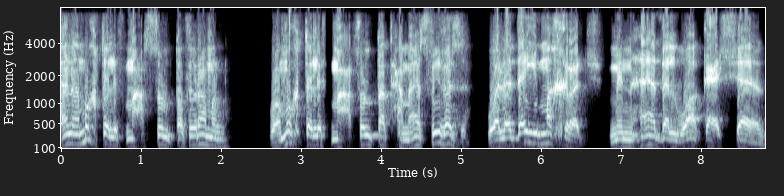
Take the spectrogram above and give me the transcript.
أنا مختلف مع السلطة في رمل ومختلف مع سلطة حماس في غزة. ولدي مخرج من هذا الواقع الشاذ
